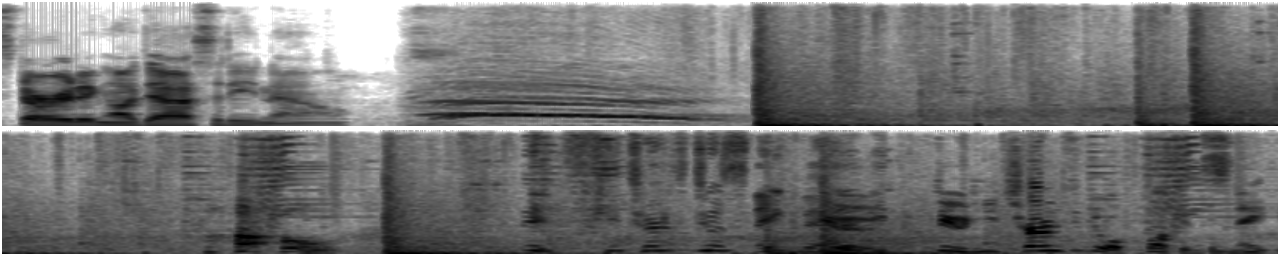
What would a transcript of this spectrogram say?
Starting Audacity now. Oh, It's, he turns into a snake man. Dude, dude, he turns into a fucking snake.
